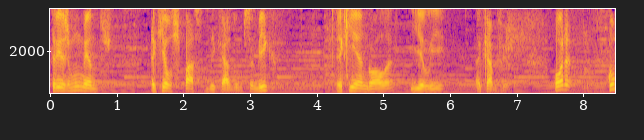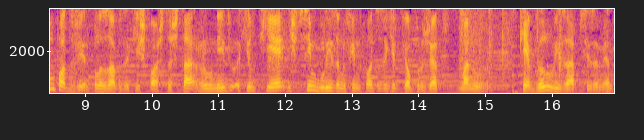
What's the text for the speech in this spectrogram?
três momentos. Aquele espaço dedicado a Moçambique, aqui em Angola e ali a Cabo Verde. Ora, como pode ver pelas obras aqui expostas, está reunido aquilo que é, isto simboliza no fim de contas aquilo que é o projeto Manuvre, que é valorizar precisamente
